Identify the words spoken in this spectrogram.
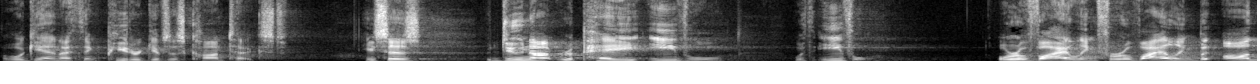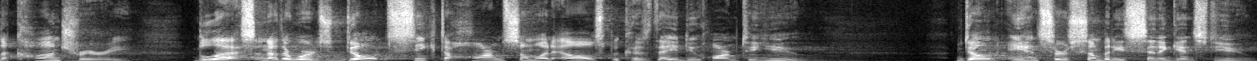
Well, again, I think Peter gives us context. He says, Do not repay evil with evil or reviling for reviling, but on the contrary, bless. In other words, don't seek to harm someone else because they do harm to you. Don't answer somebody's sin against you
